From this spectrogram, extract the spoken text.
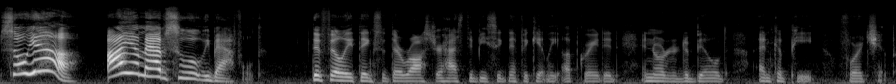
So, yeah, I am absolutely baffled that Philly thinks that their roster has to be significantly upgraded in order to build and compete for a chip.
